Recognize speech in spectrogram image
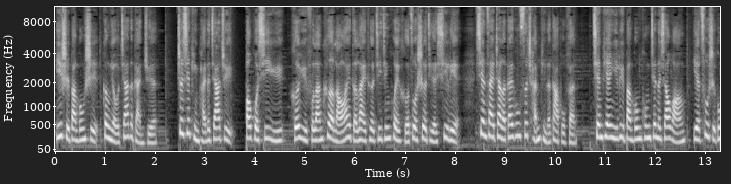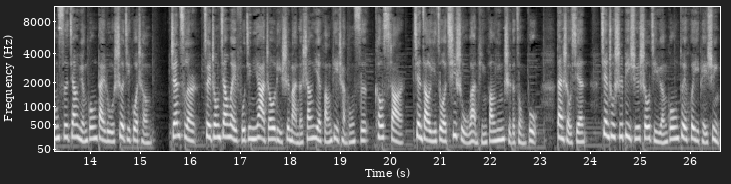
以使办公室更有家的感觉。这些品牌的家具包括西鱼和与弗兰克劳埃德赖特基金会合作设计的系列，现在占了该公司产品的大部分。千篇一律办公空间的消亡也促使公司将员工带入设计过程。Gensler 最终将为弗吉尼亚州里士满的商业房地产公司 CoStar 建造一座七十五万平方英尺的总部，但首先，建筑师必须收集员工对会议培训、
